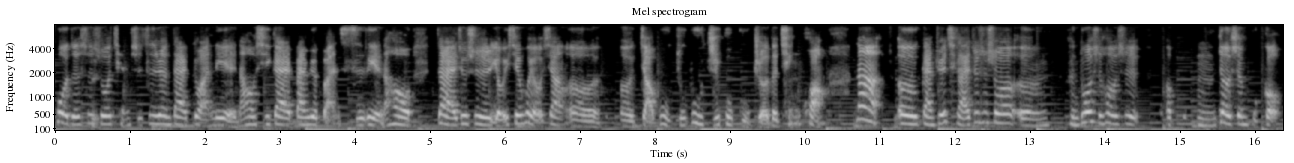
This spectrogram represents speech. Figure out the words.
或者是说前十字韧带断裂，然后膝盖半月板撕裂，然后再来就是有一些会有像呃呃脚部足部指骨骨折的情况。那呃感觉起来就是说，嗯、呃，很多时候是呃嗯热身不够。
